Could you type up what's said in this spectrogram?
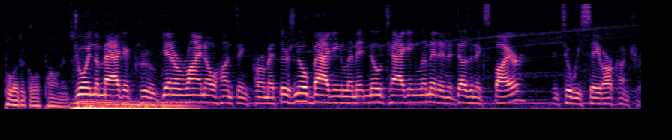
political opponents. Join the MAGA crew. Get a RINO hunting permit. There's no bagging limit, no tagging limit, and it doesn't expire until we save our country.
